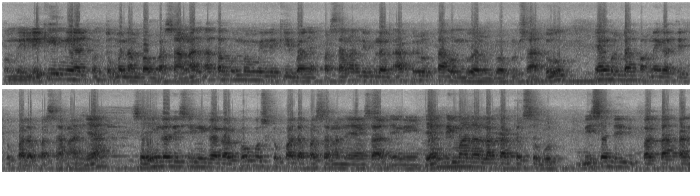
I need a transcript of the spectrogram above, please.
memiliki niat untuk menambah pasangan ataupun memiliki banyak pasangan di bulan April tahun 2021 yang berdampak negatif kepada pasangannya sehingga di sini gagal fokus kepada pasangannya yang saat ini yang di mana langkah tersebut bisa dipatahkan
